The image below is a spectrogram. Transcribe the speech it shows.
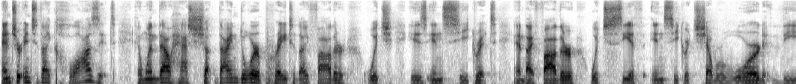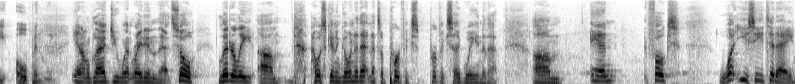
enter into thy closet, and when thou hast shut thine door, pray to thy Father which is in secret, and thy Father which seeth in secret shall reward thee openly. And I'm glad you went right into that. So, literally, um, I was going to go into that, and that's a perfect, perfect segue into that. Um, and, folks, what you see today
